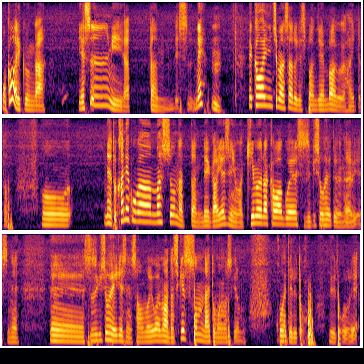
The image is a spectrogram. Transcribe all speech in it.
おかわりくんが休みだったんですね。うん。で、代わりに1番サードでスパンジェンバーグが入ったと。おで、あと金子が抹消になったんで、外野陣は木村、川越、鈴木翔平という並びですね。えー、鈴木翔平いいですね、3割超え。まあ、出し決そんなないと思いますけども、超えてるというところで、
